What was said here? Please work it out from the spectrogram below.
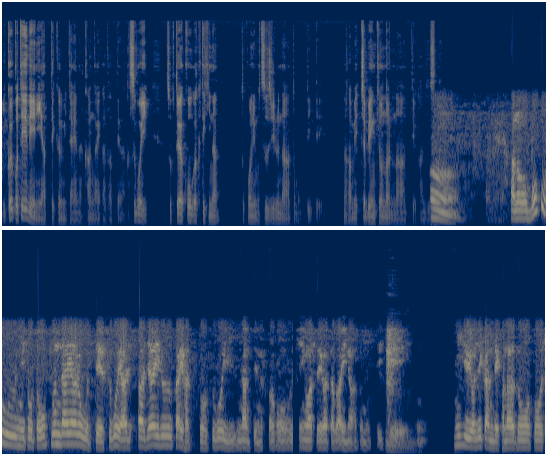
一個一個丁寧にやっていくみたいな考え方って、なんかすごいソフトウェア工学的なところにも通じるなと思っていて、なんかめっちゃ勉強になるなっていう感じです、ね。うん。あの、僕にとってオープンダイアログってすごいアジャイル開発とすごい、なんていうんですか、こう、親和性が高いなと思っていて、うん、24時間で必ず応答し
